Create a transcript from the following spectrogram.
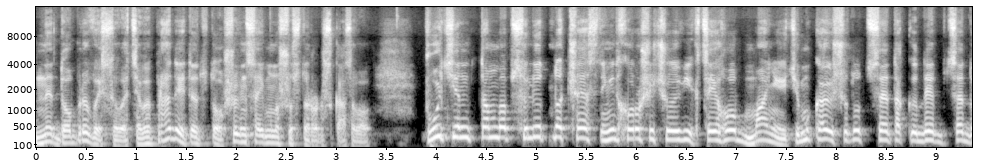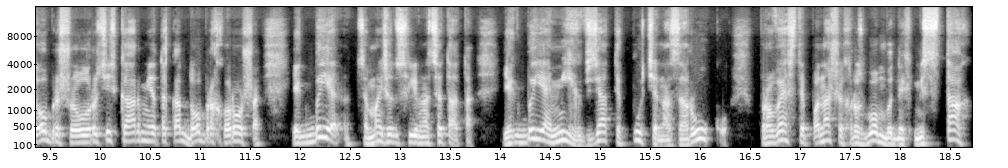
недобре висловитися. Ви пригадуєте до того, що він Саймону Шустеру розказував? Путін там абсолютно чесний, він хороший чоловік, це його обманюють. Йому кажуть, що тут все так це добре, що російська армія така добра, хороша. Якби я це майже дослівна цитата, якби я міг взяти Путіна за руку, провести по наших розбомблених містах,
